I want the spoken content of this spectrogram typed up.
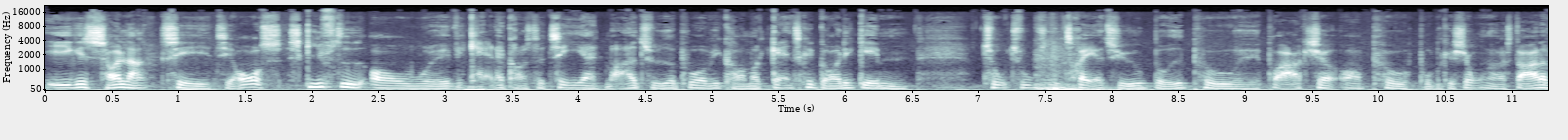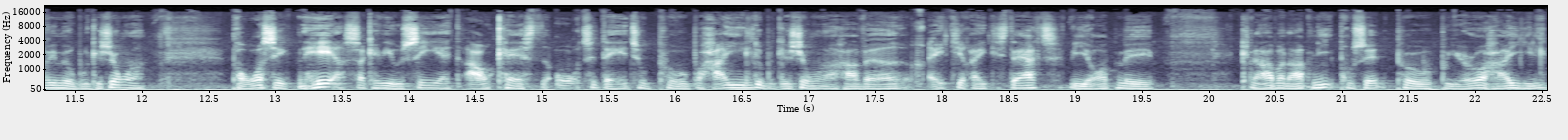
ikke så langt til, til års skiftet, og øh, vi kan da konstatere, at meget tyder på, at vi kommer ganske godt igennem 2023, både på, øh, på aktier og på obligationer. Og starter vi med obligationer, på oversigten her, så kan vi jo se, at afkastet år til dato på, på high yield obligationer har været rigtig, rigtig stærkt. Vi er oppe med knap og nap 9% på, på euro high yield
